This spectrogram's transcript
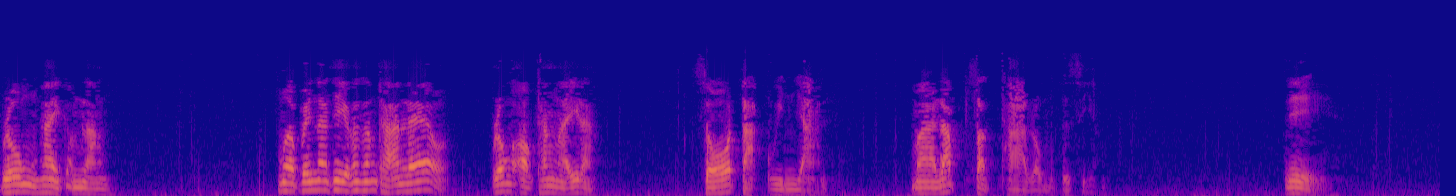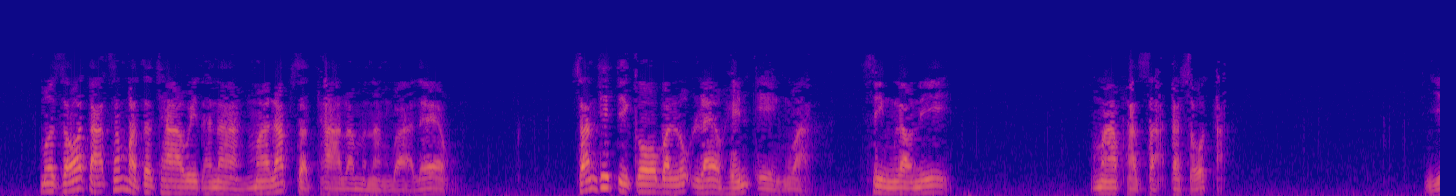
ปรุงให้กำลัง เมื่อเป็นหน้าที่ของสังขารแล้วปรุงออกทางไหนล่ะ โสตะวิญญาณ มารับศรัทธารมคือเสียง นี่ เมื่อโสตะสัมผัสชาเวทนามารับศรัทธารมนังวาแล้ว สันทิติโกบรรลุแล้วเห็นเองว่า สิ่งเหล่านี้ มาภาษากโสตะ เย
